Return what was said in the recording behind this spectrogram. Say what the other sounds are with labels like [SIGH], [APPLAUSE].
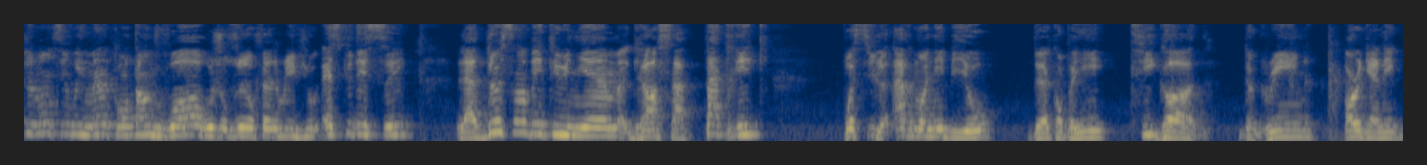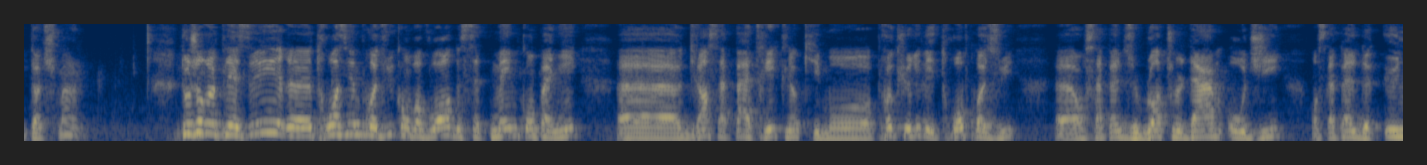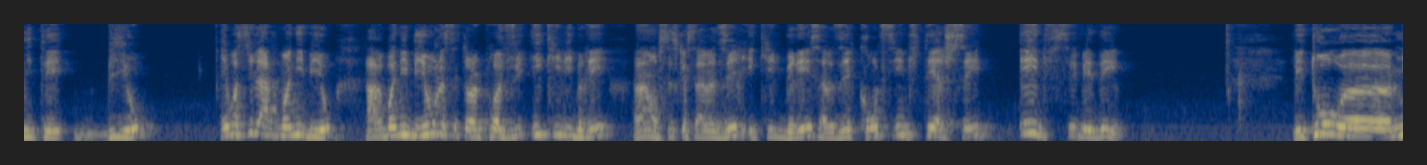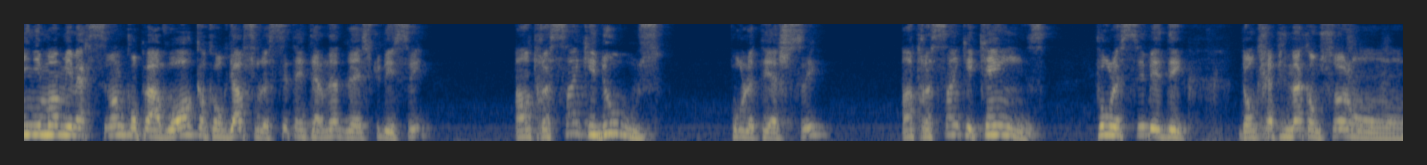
Tout le monde, c'est Winman, content de vous voir. Aujourd'hui, on fait une review SQDC, la 221e grâce à Patrick. Voici le Harmony Bio de la compagnie T-God, The Green Organic Dutchman. Toujours un plaisir, euh, troisième produit qu'on va voir de cette même compagnie, euh, grâce à Patrick là, qui m'a procuré les trois produits. Euh, on s'appelle du Rotterdam OG, on se rappelle de Unité Bio. Et voici l'Harmonie Bio. Harmonie Bio, c'est un produit équilibré. Hein, on sait ce que ça veut dire, équilibré. Ça veut dire contient du THC et du CBD. Les taux euh, minimum et maximum qu'on peut avoir quand on regarde sur le site internet de la SQDC, entre 5 et 12 pour le THC, entre 5 et 15 pour le CBD. Donc rapidement comme ça,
